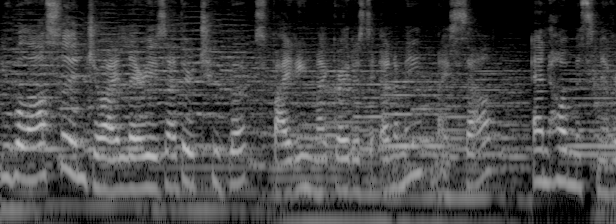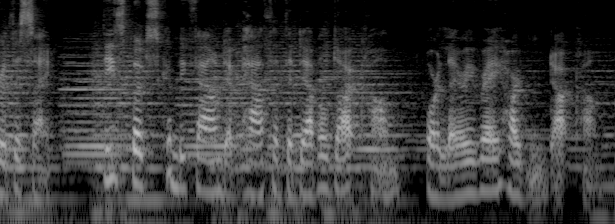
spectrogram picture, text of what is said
You will also enjoy Larry's other two books, Fighting My Greatest Enemy, Myself, and Home is Never the Same. These books can be found at pathofthedevil.com or larryrayharden.com.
